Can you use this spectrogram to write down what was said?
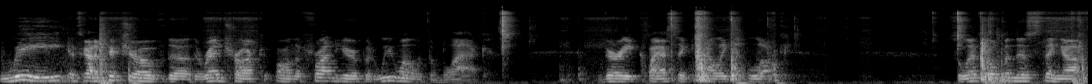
We, it's got a picture of the, the red truck on the front here, but we went with the black. Very classic, elegant look. So let's open this thing up,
